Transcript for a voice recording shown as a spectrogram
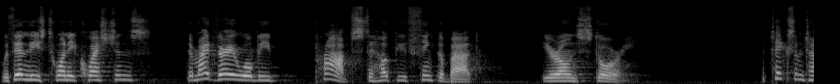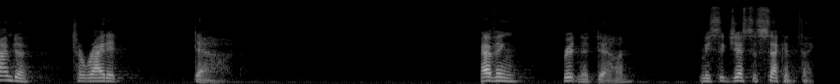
within these 20 questions, there might very well be prompts to help you think about your own story. Take some time to, to write it down. Having written it down, let me suggest a second thing,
